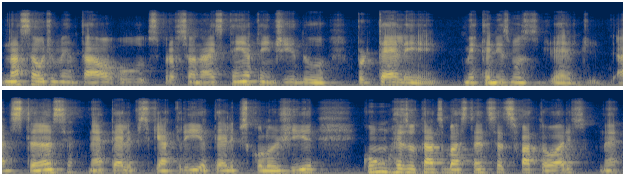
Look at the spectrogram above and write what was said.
na saúde mental os profissionais têm atendido por tele mecanismos é, à distância, né, telepsiquiatria, telepsicologia, com resultados bastante satisfatórios, né?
